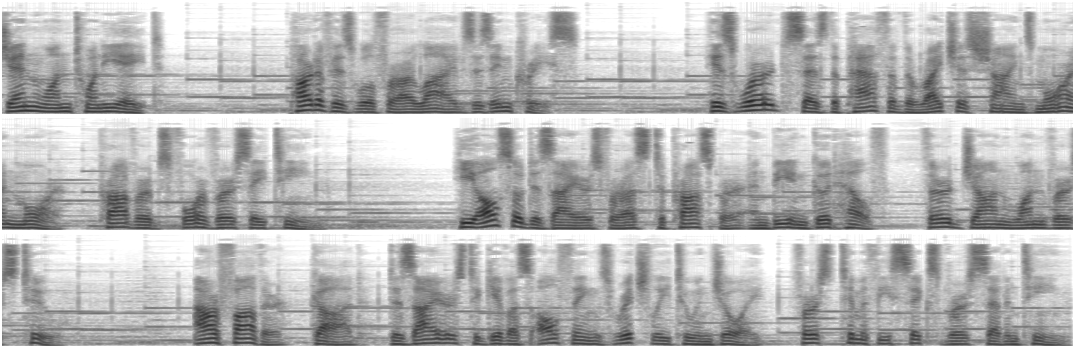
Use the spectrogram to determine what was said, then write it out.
Gen 128. Part of his will for our lives is increase. His word says the path of the righteous shines more and more, Proverbs 4 verse 18. He also desires for us to prosper and be in good health, 3 John 1 verse 2. Our Father, God, desires to give us all things richly to enjoy, 1 Timothy 6 verse 17.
